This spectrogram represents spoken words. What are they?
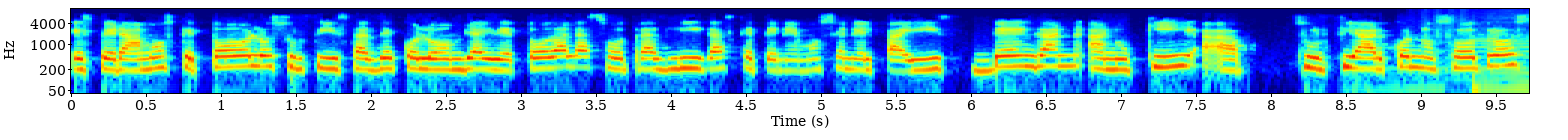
Esperamos que todos los surfistas de Colombia y de todas las otras ligas que tenemos en el país vengan a Nuquí a surfear con nosotros.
